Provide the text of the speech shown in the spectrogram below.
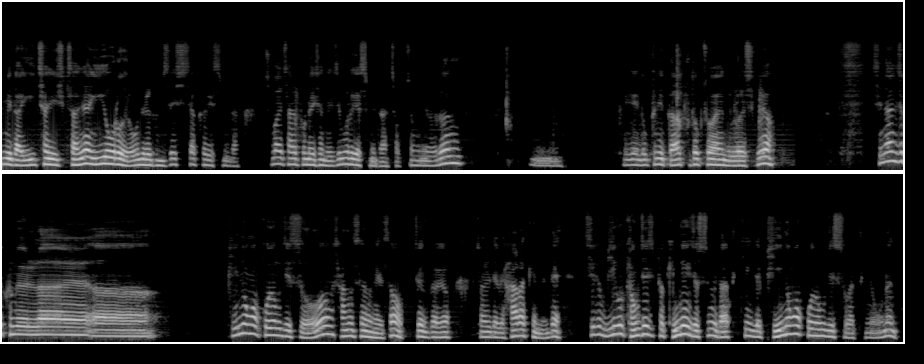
입니다. 2024년 2월호일 오늘 금세 시작하겠습니다. 주말 잘 보내셨는지 모르겠습니다. 적중률은 음, 굉장히 높으니까 구독, 좋아요 눌러주시고요. 지난주 금요일날 어, 비농업 고용지수 상승해서 국제가격 전일 대비 하락했는데 지금 미국 경제지표 굉장히 좋습니다. 특히 이제 비농업 고용지수 같은 경우는 아,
